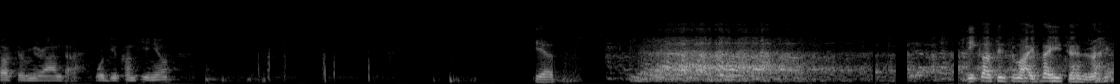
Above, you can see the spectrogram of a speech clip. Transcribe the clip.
Dr. Miranda, would you continue? Yes. because it's my patient, right?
